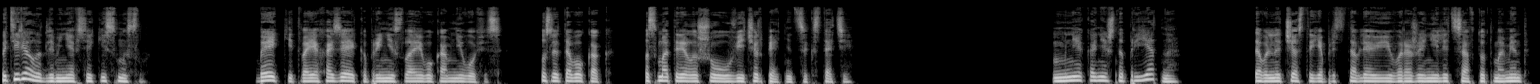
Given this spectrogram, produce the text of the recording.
потеряло для меня всякий смысл. Бекки, твоя хозяйка, принесла его ко мне в офис, после того, как посмотрела шоу «Вечер пятницы», кстати. Мне, конечно, приятно. Довольно часто я представляю ее выражение лица в тот момент,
